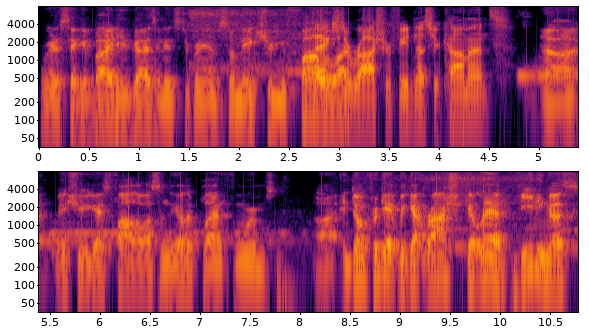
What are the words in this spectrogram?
We're going to say goodbye to you guys on Instagram. So make sure you follow Thanks us. to Rosh for feeding us your comments. Uh, make sure you guys follow us on the other platforms. Uh, and don't forget, we got Rosh Galeb feeding us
